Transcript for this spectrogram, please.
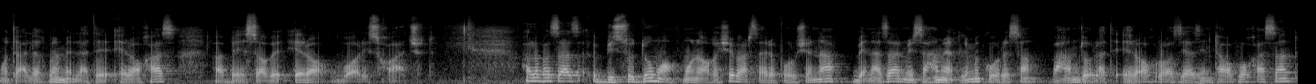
متعلق به ملت عراق است و به حساب عراق واریز خواهد شد. حالا پس از 22 ماه مناقشه بر سر فروش نفت به نظر می‌رسه هم اقلیم کردستان و هم دولت عراق راضی از این توافق هستند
